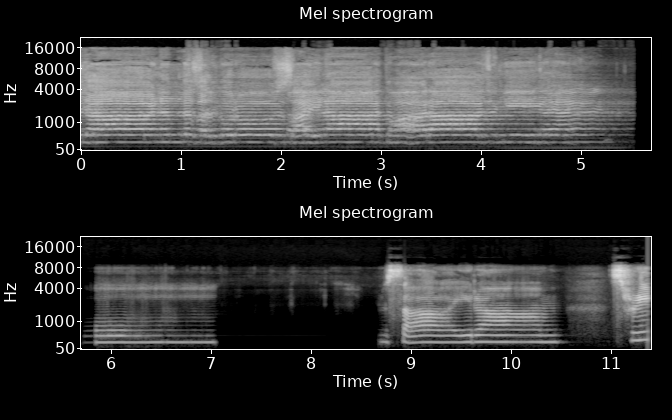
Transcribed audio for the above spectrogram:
सच्चिदानंद सदगुरु साईनाथ महाराज की जय ஓம் சாய்ராம் ஸ்ரீ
